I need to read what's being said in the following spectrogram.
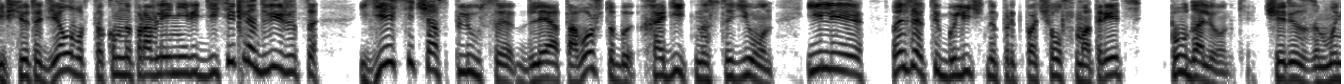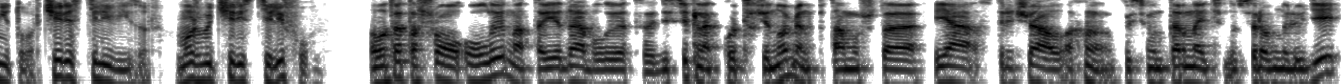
И все это дело вот в таком направлении ведь действительно движется. Есть сейчас плюсы для того, чтобы ходить на стадион? Или, ну, не знаю, ты бы лично предпочел смотреть по удаленке, через монитор, через телевизор, может быть, через телефон? Вот это шоу All In от AEW, это действительно какой-то феномен, потому что я встречал, то есть в интернете, но все равно людей,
